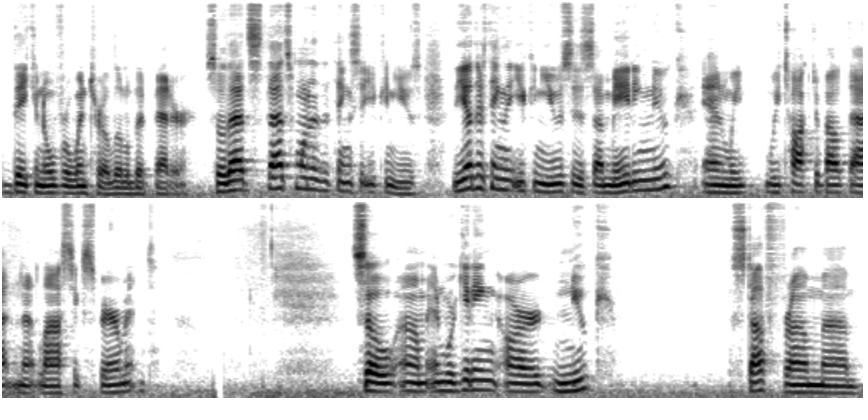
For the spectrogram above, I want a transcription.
they can overwinter a little bit better. So that's that's one of the things that you can use. The other thing that you can use is a mating nuc, and we we talked about that in that last experiment. So um, and we're getting our nuc stuff from um,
